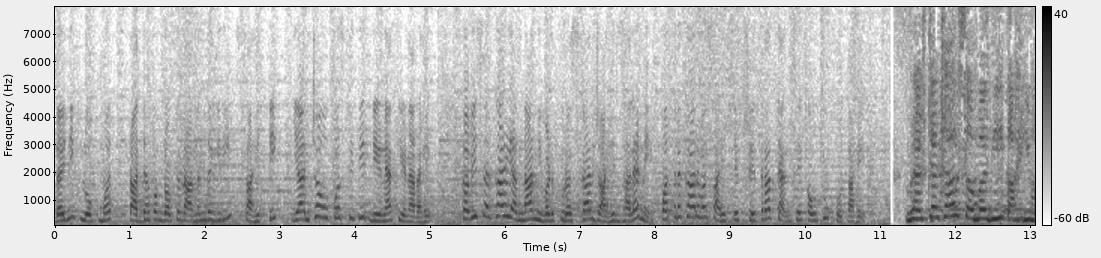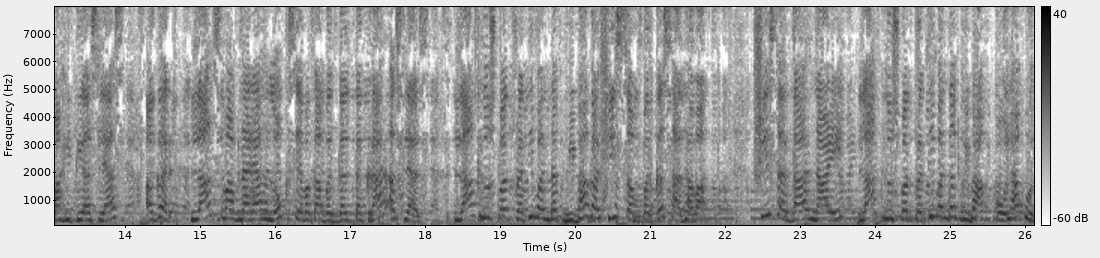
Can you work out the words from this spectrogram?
दैनिक लोकमत प्राध्यापक डॉक्टर आनंदगिरी साहित्यिक यांच्या उपस्थितीत देण्यात येणार आहे. कवी सरकार यांना निवड पुरस्कार जाहीर झाल्याने पत्रकार व साहित्य क्षेत्रात त्यांचे कौतुक होत आहे. भ्रष्टाचार संबंधी काही माहिती असल्यास अगर लाच मागणाऱ्या लोकसेवकाबद्दल तक्रार असल्यास लाच लुचपत प्रतिबंधक विभागाशी संपर्क साधावा. श्री सरदार नाळे लाच लुचपत प्रतिबंधक विभाग कोल्हापूर.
